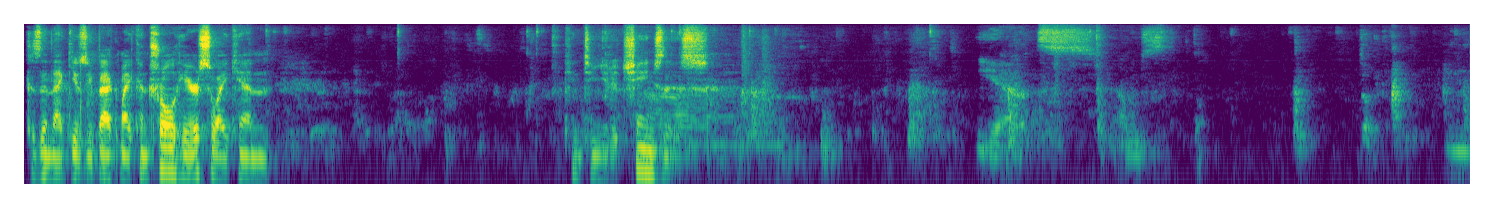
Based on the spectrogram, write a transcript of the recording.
Because then that gives me back my control here so I can continue to change this. Yeah, I'm um, s- mm.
